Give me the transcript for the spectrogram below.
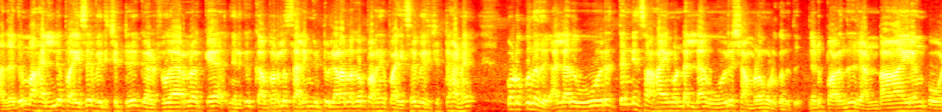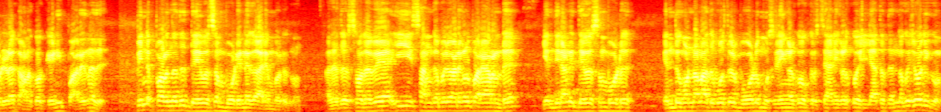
അതത് മഹലിൽ പൈസ പിരിച്ചിട്ട് ഗൾഫുകാരനൊക്കെ നിനക്ക് കബറിൽ സ്ഥലം കിട്ടൂലെന്നൊക്കെ പറഞ്ഞ് പൈസ പിരിച്ചിട്ടാണ് കൊടുക്കുന്നത്. അല്ലാതെ ഓരോരുത്തന്റെയും സഹായം കൊണ്ടല്ല ഒരു ശമ്പളം കൊടുക്കുന്നത്. എന്നിട്ട് പറയുന്നത് രണ്ടായിരം കോടിയുടെ കണക്കൊക്കെയാണ് ഈ പറയുന്നത്. പിന്നെ പറയുന്നത് ദേവസ്വം ബോർഡിന്റെ കാര്യം പറയുന്നു. അതായത് സ്വതവേ ഈ സംഘപരിവാരങ്ങൾ പറയാറുണ്ട് എന്തിനാണ് ഈ ദേവസ്വം ബോർഡ് എന്തുകൊണ്ടാണ് അതുപോലത്തെ ഒരു ബോർഡ് മുസ്ലിങ്ങൾക്കോ ക്രിസ്ത്യാനികൾക്കോ ഇല്ലാത്തത് എന്നൊക്കെ ചോദിക്കും.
